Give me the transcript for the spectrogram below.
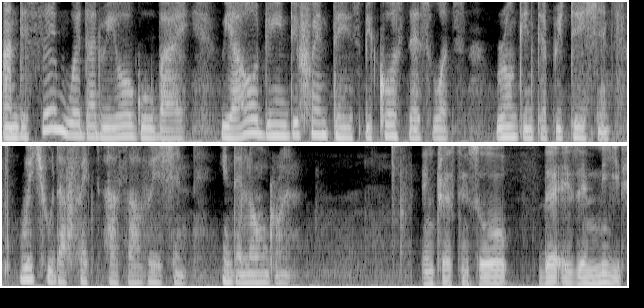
And the same word that we all go by, we are all doing different things because there's what wrong interpretation, which would affect our salvation in the long run. Interesting. So there is a need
